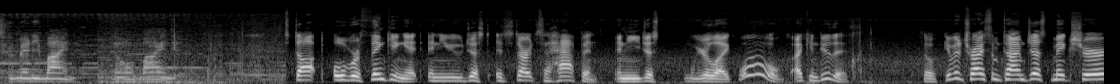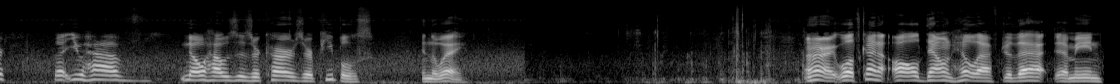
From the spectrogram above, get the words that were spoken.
Too many mind. No mind. Stop overthinking it, and you just it starts to happen, and you just you're like, whoa, I can do this. So give it a try sometime. Just make sure that you have no houses or cars or peoples in the way. All right, well, it's kind of all downhill after that. I mean,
